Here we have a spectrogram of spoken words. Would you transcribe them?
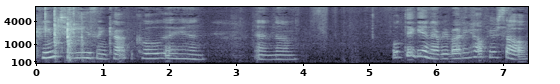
cream cheese, and capicola, and and um. We'll dig in, everybody. Help yourself.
